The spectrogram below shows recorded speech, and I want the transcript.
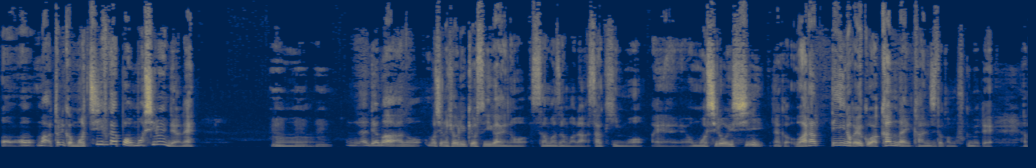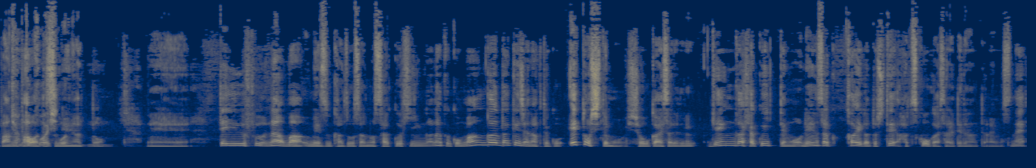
おおまあとにかくモチーフがやっぱ面白いんだよね。うん、うん、で、まあ、あの、もちろん漂流教室以外の様々な作品も、えー、面白いし、なんか笑っていいのかよくわかんない感じとかも含めて、やっぱあのパワーってすごいなと。ねうん、えーっていう風な、まあ、梅津和夫さんの作品がなんかこう漫画だけじゃなくてこう絵としても紹介されてる。原画101点を連作絵画として初公開されてるなんてありますね。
